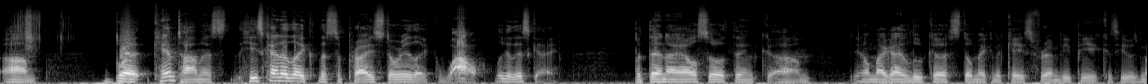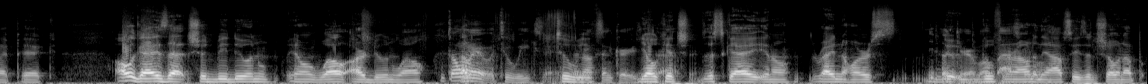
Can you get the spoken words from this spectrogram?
Um, but Cam Thomas, he's kind of like the surprise story. Like, wow, look at this guy. But then I also think, um, you know, my guy Luka still making a case for MVP because he was my pick. All the guys that should be doing, you know, well are doing well. it's only two weeks in. Two weeks. Crazy. Jokic, this guy, you know, riding a horse, do, doesn't care about goofing around in the off season, showing up,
